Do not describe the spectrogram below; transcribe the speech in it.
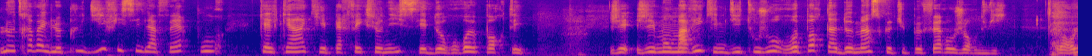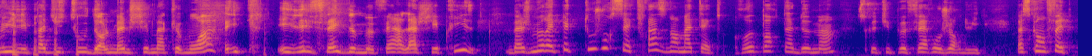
le travail le plus difficile à faire pour quelqu'un qui est perfectionniste, c'est de reporter. J'ai mon mari qui me dit toujours reporte à demain ce que tu peux faire aujourd'hui. Alors lui, il n'est pas du tout dans le même schéma que moi et, il essaye de me faire lâcher prise. Ben, je me répète toujours cette phrase dans ma tête. Reporte à demain ce que tu peux faire aujourd'hui. Parce qu'en fait,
